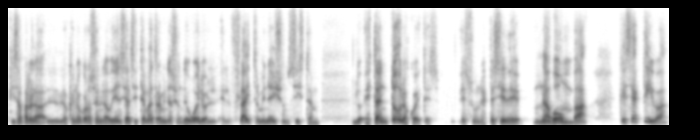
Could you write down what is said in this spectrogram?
quizás para los que no conocen la audiencia, el sistema de terminación de vuelo, el, Flight Termination System, está en todos los cohetes. Es una especie de una bomba que se activa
